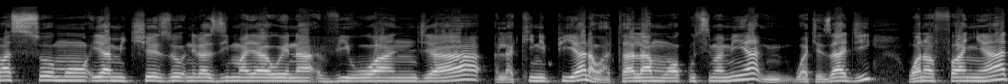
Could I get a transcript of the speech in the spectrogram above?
masomo ya michezo ni lazima yawe na viwanja lakini pia na wataalamu wa kusimamia wachezaji wanafanya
